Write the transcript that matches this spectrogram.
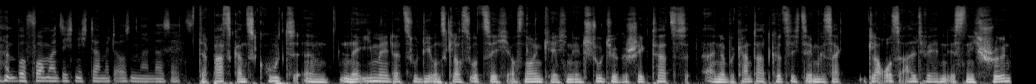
bevor man sich nicht damit auseinandersetzt. Da passt ganz gut ähm, eine E-Mail dazu, die uns Klaus Utzig aus Neunkirchen ins Studio geschickt hat. Eine Bekannte hat kürzlich zu ihm gesagt, Klaus, alt werden ist nicht schön.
